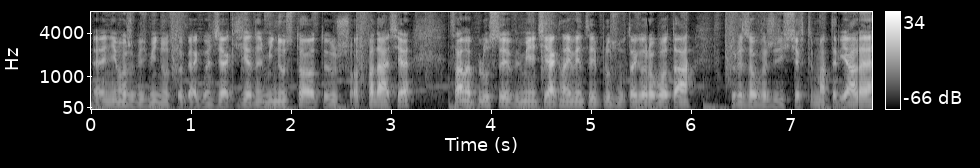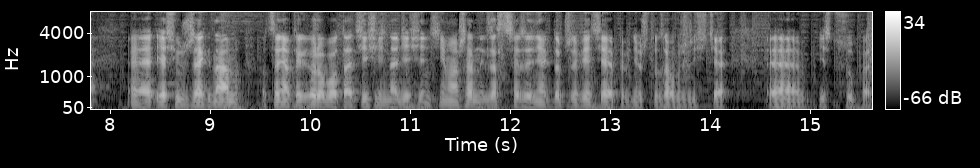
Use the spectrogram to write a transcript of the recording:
E, nie może być minusów. Jak będzie jakiś jeden minus, to, to już odpadacie. Same plusy, wymieńcie jak najwięcej plusów tego robota, który zauważyliście w tym materiale. E, ja się już żegnam. Oceniam tego robota 10 na 10. Nie mam żadnych zastrzeżeń. Jak dobrze wiecie, pewnie już to zauważyliście. E, jest super.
